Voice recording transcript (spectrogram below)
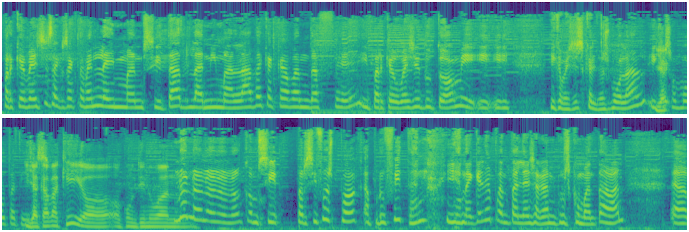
perquè vegis exactament la immensitat, l'animalada que acaben de fer i perquè ho vegi tothom i, i, i, i que vegis que allò és molt alt i, que són molt petits. I acaba aquí o, o continuen... No, no, no, no, no, com si, per si fos poc, aprofiten i en aquella pantalla gegant que us comentaven, eh,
